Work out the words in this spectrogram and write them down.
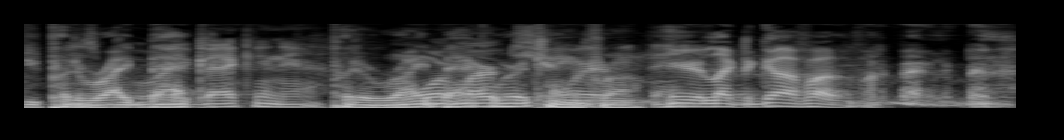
you put it right, Right back, back in there. Put it right More back where it came from. everything. Here, like the Godfather, put it back in the business.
